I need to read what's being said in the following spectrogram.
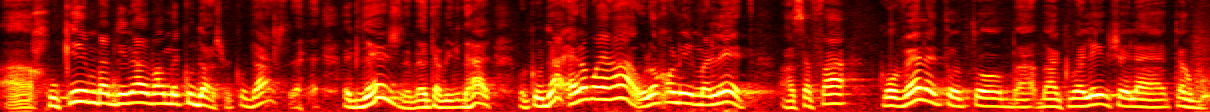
החוקים במדינה דבר מקודש. מקודש זה הקדש, זה בית המקדש, מקודש, אין לו ברירה, הוא לא יכול להימלט. השפה כובלת אותו בכבלים של התרבות.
